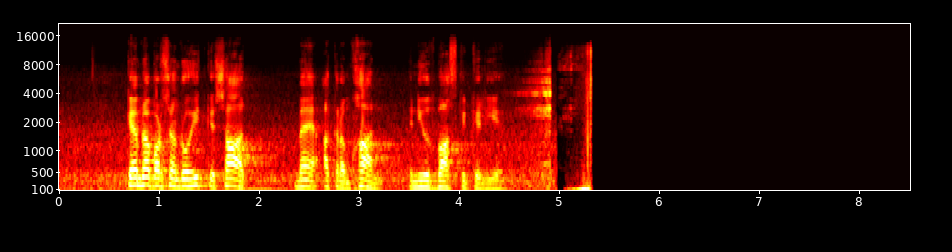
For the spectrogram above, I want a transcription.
कैमरा पर्सन रोहित के साथ मैं अकरम खान, न्यूज़ बास्केट के लिए।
